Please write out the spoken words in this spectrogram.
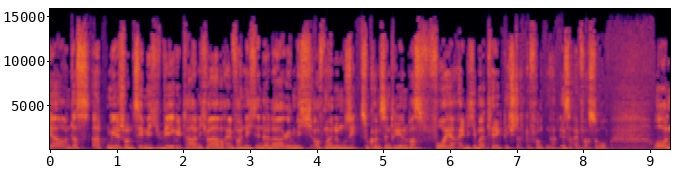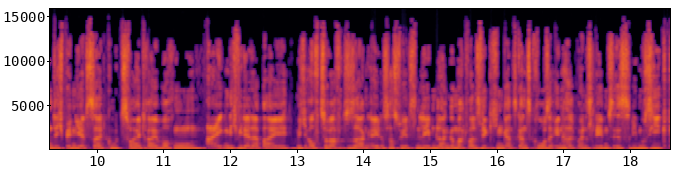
Ja, und das hat mir schon ziemlich wehgetan. Ich war aber einfach nicht in der Lage, mich auf meine Musik zu konzentrieren, was vorher eigentlich immer täglich stattgefunden hat. Ist einfach so. Und ich bin jetzt seit gut zwei, drei Wochen eigentlich wieder dabei, mich aufzuraffen, zu sagen, ey, das hast du jetzt ein Leben lang gemacht, weil es wirklich ein ganz, ganz großer Inhalt meines Lebens ist, die Musik.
